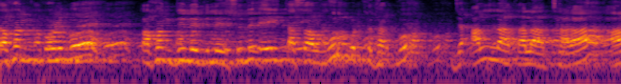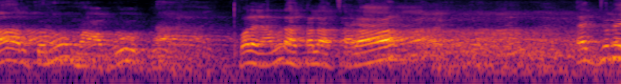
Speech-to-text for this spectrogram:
যখন পড়ব, তখন দিলে দিলে শুধু এই তাসাউর করতে থাকব যে আল্লাহ তালা ছাড়া আর কোনো মাহবুব না বলেন, আল্লাহ তালা ছাড়া একজনে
